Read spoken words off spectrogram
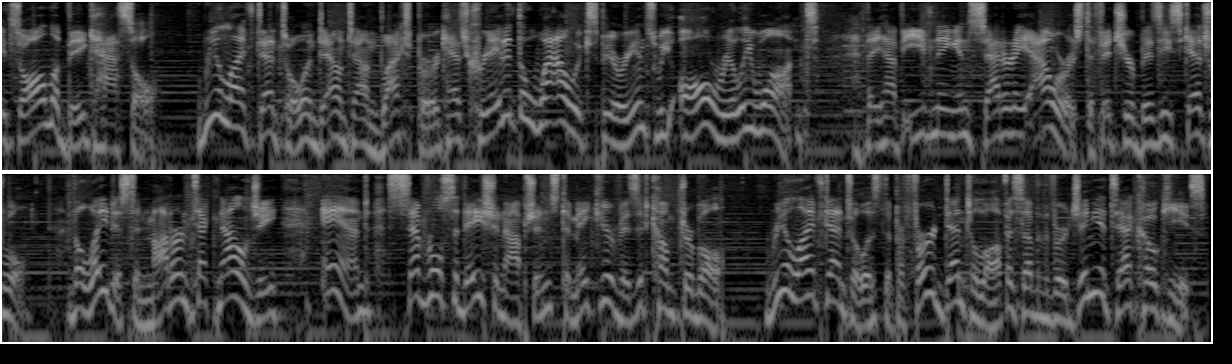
it's all a big hassle. Real Life Dental in downtown Blacksburg has created the wow experience we all really want. They have evening and Saturday hours to fit your busy schedule, the latest in modern technology, and several sedation options to make your visit comfortable. Real Life Dental is the preferred dental office of the Virginia Tech Hokies.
